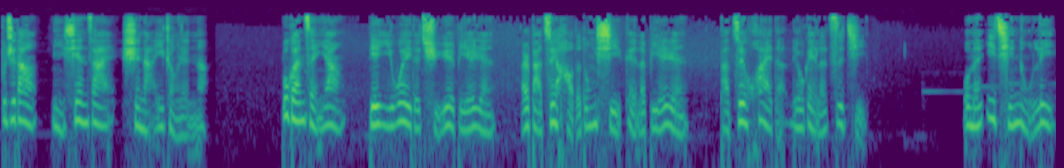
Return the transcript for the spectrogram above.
不知道。你现在是哪一种人呢？不管怎样，别一味的取悦别人，而把最好的东西给了别人，把最坏的留给了自己。我们一起努力，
